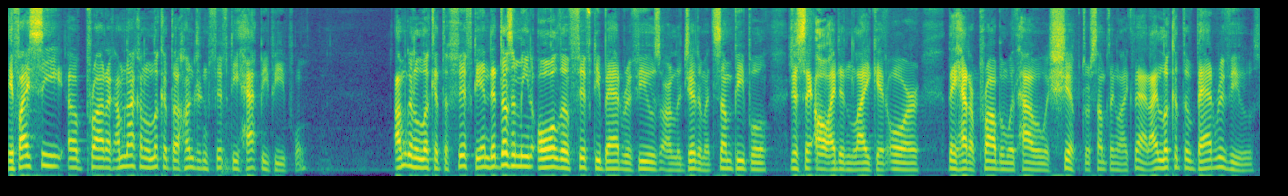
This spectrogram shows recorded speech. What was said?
If I see a product, I'm not going to look at the 150 happy people. I'm going to look at the 50, and that doesn't mean all the 50 bad reviews are legitimate. Some people just say, oh, I didn't like it, or they had a problem with how it was shipped, or something like that. I look at the bad reviews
